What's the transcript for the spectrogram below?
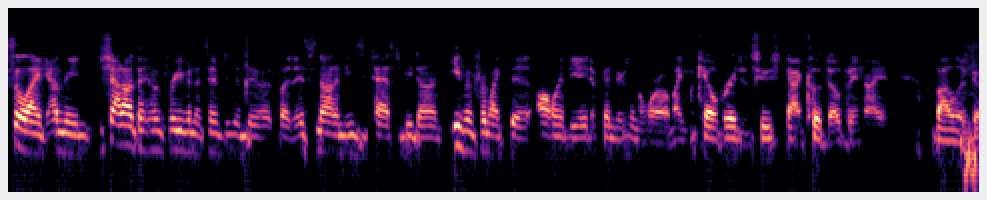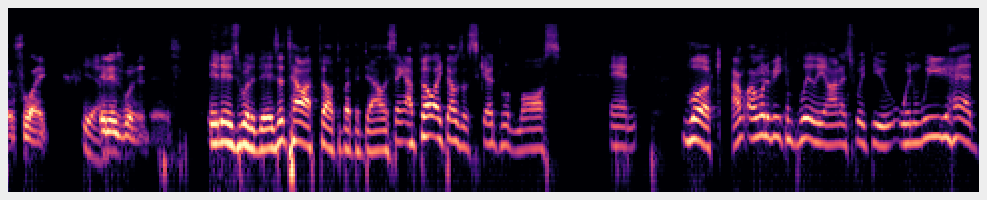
So like I mean, shout out to him for even attempting to do it, but it's not an easy task to be done, even for like the all NBA defenders in the world, like Mikal Bridges, who's got clipped opening night by Lucas. like yeah. it is what it is. It is what it is. That's how I felt about the Dallas thing. I felt like that was a scheduled loss. And look, I'm, I'm going to be completely honest with you. When we had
